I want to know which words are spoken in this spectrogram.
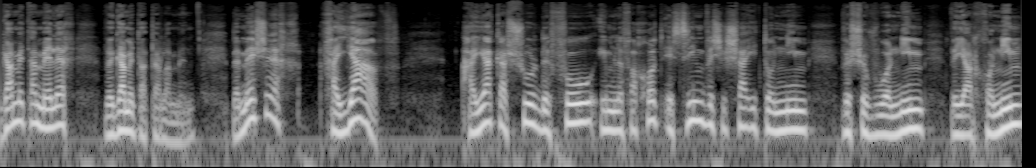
גם את המלך וגם את הפרלמנט. במשך חייו היה קשור דפו עם לפחות 26 עיתונים ושבועונים וירחונים,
